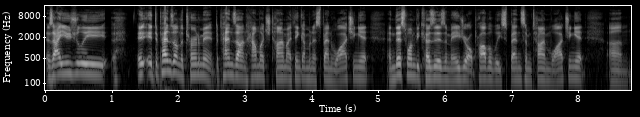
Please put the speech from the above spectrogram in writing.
is I usually, it, it depends on the tournament. It depends on how much time I think I'm going to spend watching it. And this one, because it is a major, I'll probably spend some time watching it. Um,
